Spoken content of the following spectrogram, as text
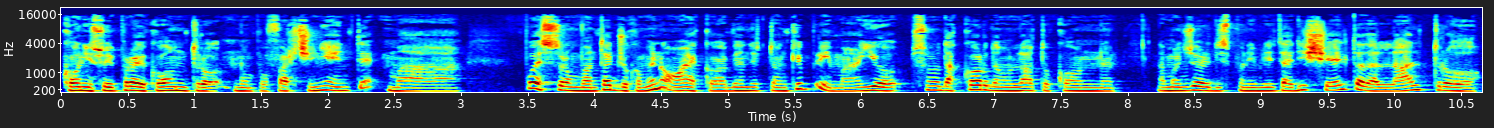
con i suoi pro e contro non può farci niente, ma può essere un vantaggio come no, ecco, abbiamo detto anche prima, io sono d'accordo da un lato con la maggiore disponibilità di scelta, dall'altro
